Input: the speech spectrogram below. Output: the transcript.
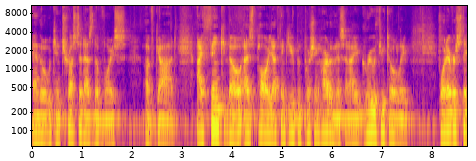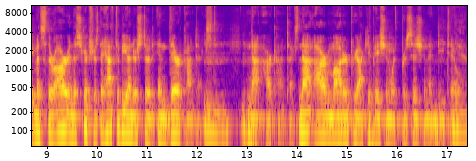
and that we can trust it as the voice of God. I think, though, as Paul, I think you've been pushing hard on this, and I agree with you totally. Whatever statements there are in the scriptures, they have to be understood in their context, not our context, not our modern preoccupation with precision and detail Yeah.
